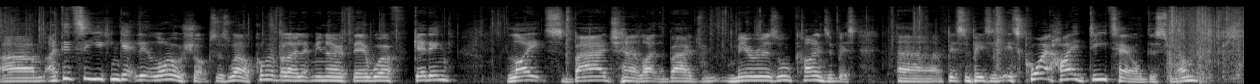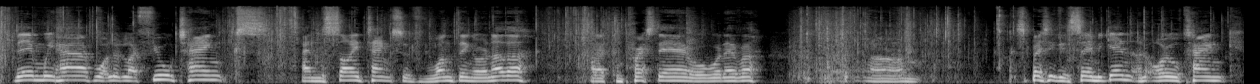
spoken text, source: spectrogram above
Um, I did see you can get little oil shocks as well. Comment below, let me know if they're worth getting. Lights, badge, like the badge, mirrors, all kinds of bits, uh, bits and pieces. It's quite high detailed, this one. Then we have what look like fuel tanks and the side tanks of one thing or another. Uh, compressed air or whatever. Um, it's basically the same again, an oil tank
